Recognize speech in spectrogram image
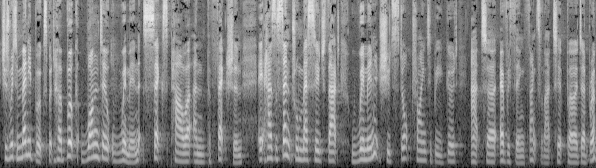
She's written many books, but her book, Wonder Women Sex, Power, and Perfection, it has a central message that women should stop trying to be good at uh, everything. Thanks for that tip, uh, Deborah.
